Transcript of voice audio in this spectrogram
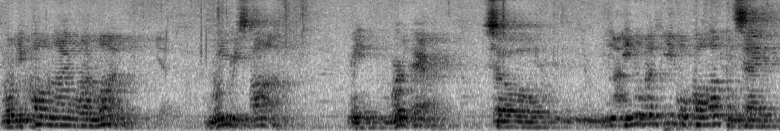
when you call 911, we respond. I mean, we're there. So, even when people call up and say,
